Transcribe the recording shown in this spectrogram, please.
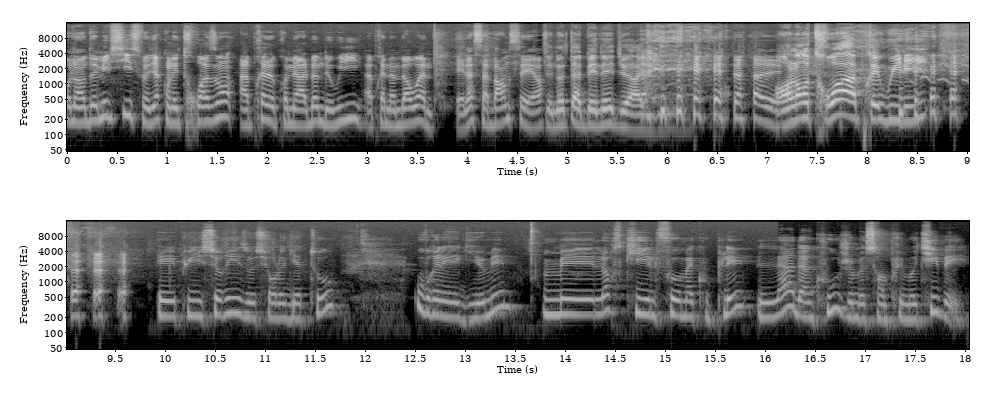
on est en 2006, faut dire qu'on est trois ans après le premier album de Willy, après Number One. Et là, ça bounçait. Hein. C'est nota bene du R&B. en l'an 3 après Willy. Et puis cerise sur le gâteau, ouvrez les guillemets, mais lorsqu'il faut m'accoupler, là d'un coup je me sens plus motivée.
